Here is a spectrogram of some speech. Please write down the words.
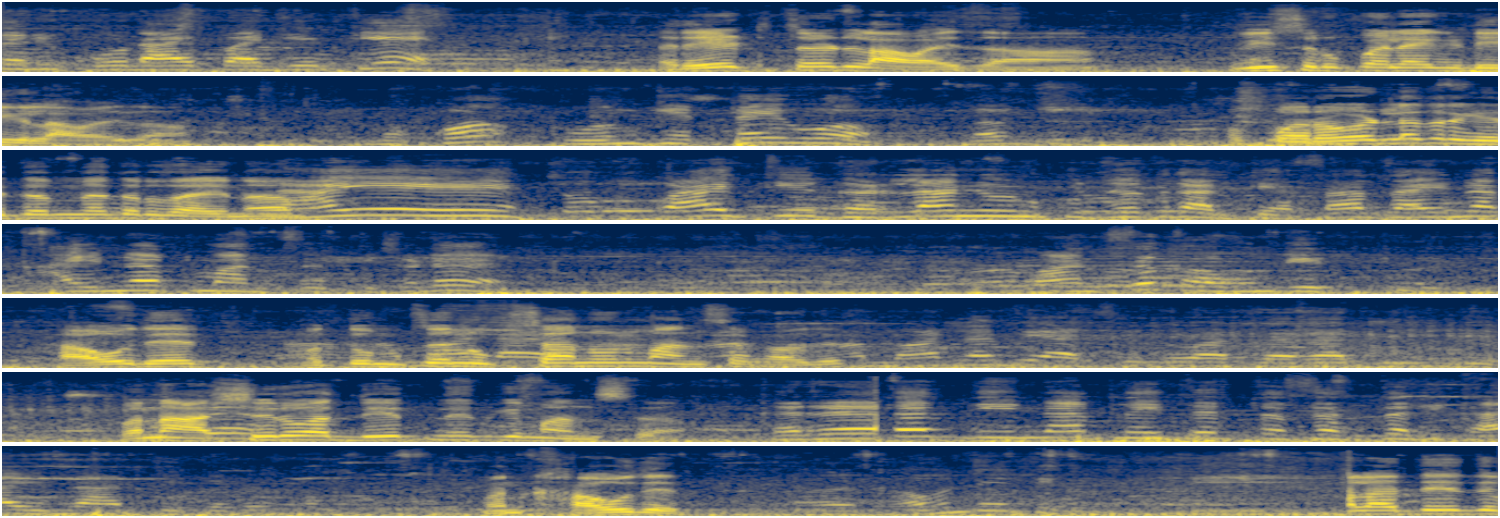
तरी खोडाय पाहिजे ते. रेट चढ लावायचा. वीस रुपयाला एक ढीग लावायचा. नको कोण घेताय व? जाऊ दे. मग परवडलं तर घेतात नाही तर जाईना. नाही काय ते घरला नेऊन कुजत घालते. आता जाईना खाईनात माणसं तिकडे. माणसं खाऊन देत. खाऊ देत. मग तुमचं नुकसान होऊन माणसं खाऊ देत. आम्हाला बी आशीर्वाद जरा देऊन देत. पण आशीर्वाद देत नाहीत की माणसं? खरं तर दिनात नाही तर तसंच तरी खाईना तिकडे. पण खाऊ देत. खाऊन मला ते ते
